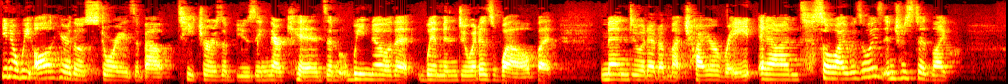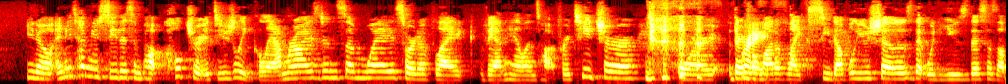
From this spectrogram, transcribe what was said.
you know we all hear those stories about teachers abusing their kids, and we know that women do it as well, but men do it at a much higher rate. And so I was always interested, like you know, anytime you see this in pop culture, it's usually glamorized in some way, sort of like Van Halen's Hot for Teacher, or there's Right. a lot of like CW shows that would use this as a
